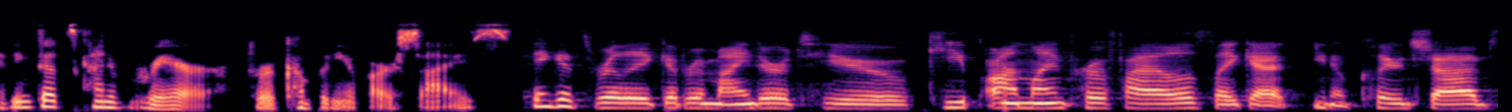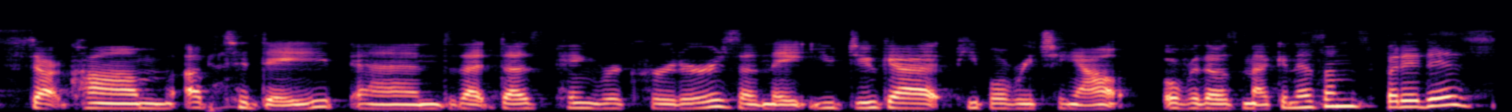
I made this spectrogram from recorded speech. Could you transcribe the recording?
I think that's kind of rare for a company of our size. I think it's really a good reminder to keep online profiles like at, you know, clearancejobs.com up to date. And that does ping recruiters and they, you do get people reaching out over those mechanisms. But it is,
